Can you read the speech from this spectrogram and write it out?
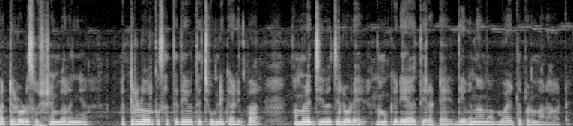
മറ്റുള്ളവരോട് സുശേഷം പറഞ്ഞ് മറ്റുള്ളവർക്ക് സത്യദൈവത്തെ ചൂണ്ടിക്കാണിപ്പാൻ നമ്മുടെ ജീവിതത്തിലൂടെ നമുക്കിടയായിത്തീരട്ടെ ദൈവനാമം വാഴ്ത്തപ്പെടുമാറാകട്ടെ.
